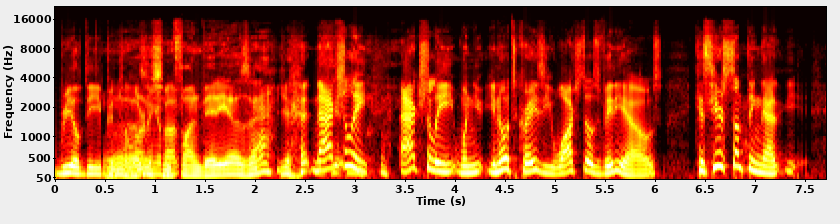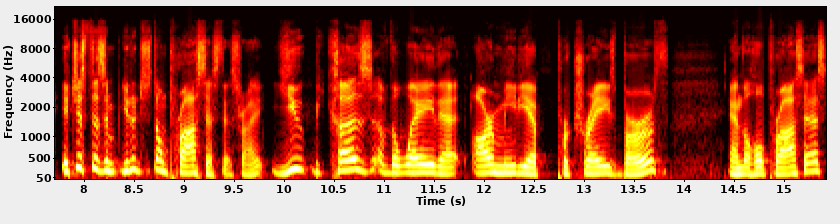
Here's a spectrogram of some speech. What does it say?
real deep into Ooh, learning some about fun videos, huh? Yeah, and actually, actually, when you you know it's crazy, you watch those videos because here's something that it just doesn't you just don't process this right. You because of the way that our media portrays birth and the whole process,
